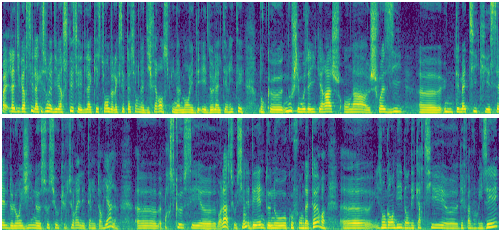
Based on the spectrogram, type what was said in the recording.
Ouais, la, diversité, la question de la diversité, c'est la question de l'acceptation de la différence finalement et de, et de l'altérité. Donc euh, nous, chez Mosaïque RH, on a choisi euh, une thématique qui est celle de l'origine socio-culturelle et territoriale, euh, parce que c'est euh, voilà, c'est aussi l'ADN de nos cofondateurs. Ils ont grandi dans des quartiers défavorisés,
